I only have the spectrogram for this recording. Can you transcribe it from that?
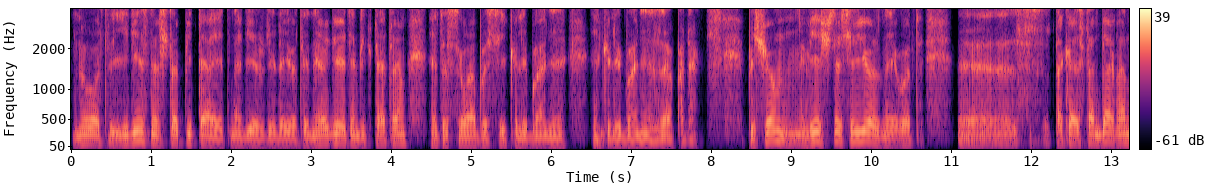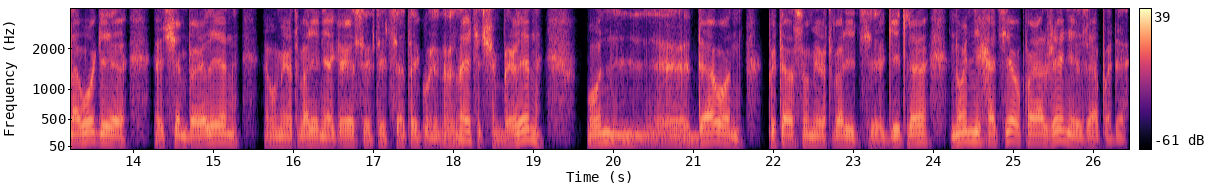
Но вот единственное, что питает надежду и дает энергию этим диктаторам, это слабость и колебания, и колебания Запада. Причем вещь-то серьезная. Вот э, такая стандартная аналогия э, Чемберлен, умиротворение агрессии в 30-е годы. Ну, знаете, Чемберлен Berlin. Он, э, да, он пытался умиротворить э, Гитлера, но он не хотел поражения Запада.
